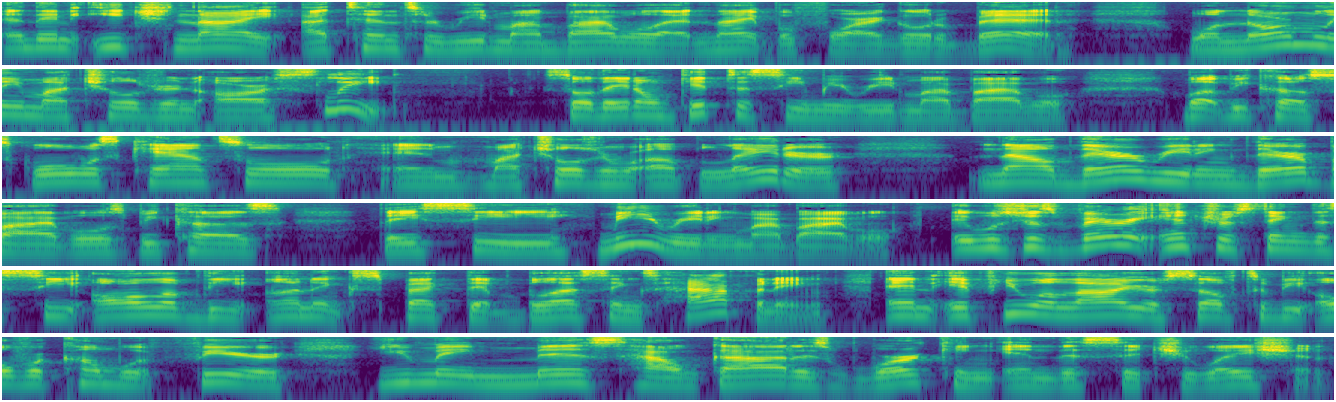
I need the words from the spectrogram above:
And then each night i tend to read my bible at night before i go to bed. Well normally my children are asleep so they don't get to see me read my Bible. But because school was canceled and my children were up later, now they're reading their Bibles because they see me reading my Bible. It was just very interesting to see all of the unexpected blessings happening. And if you allow yourself to be overcome with fear, you may miss how God is working in this situation.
